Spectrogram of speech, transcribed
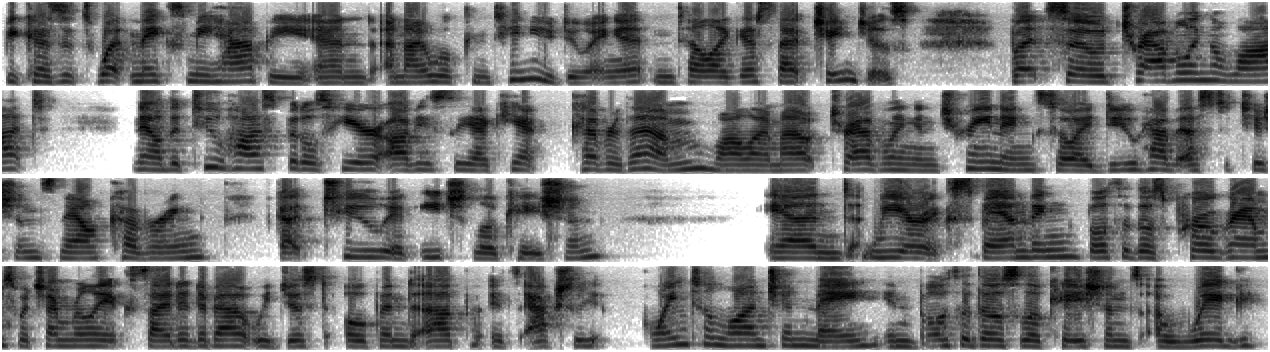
because it's what makes me happy and and I will continue doing it until I guess that changes. But so traveling a lot. Now the two hospitals here obviously I can't cover them while I'm out traveling and training, so I do have estheticians now covering. I've got two at each location. And we are expanding both of those programs, which I'm really excited about. We just opened up, it's actually going to launch in May in both of those locations a wig.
